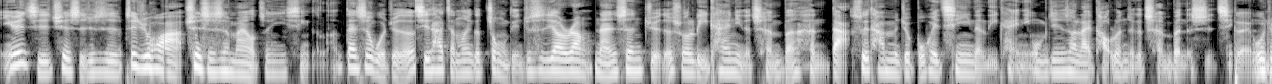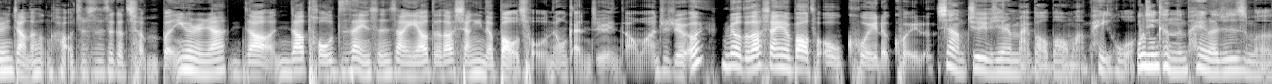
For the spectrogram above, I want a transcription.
因为其实确实就是这句话确实是蛮有争议性的啦。但是我觉得其实他讲到一个重点，就是要让男生觉得说离开你的成本很大，所以他们就不会轻易的离开你。我们今天就是要来讨论这个成本的事情。对，我觉得你讲的很好，就是这个成本，因为人家你知道，你知道投资在你身上也要得到相应的报酬的那种感觉，你知道吗？就觉得哎，没有得到相应的报酬，哦，亏了，亏了。像就有些人买包包嘛，配货，我已经可能能配了就是什么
